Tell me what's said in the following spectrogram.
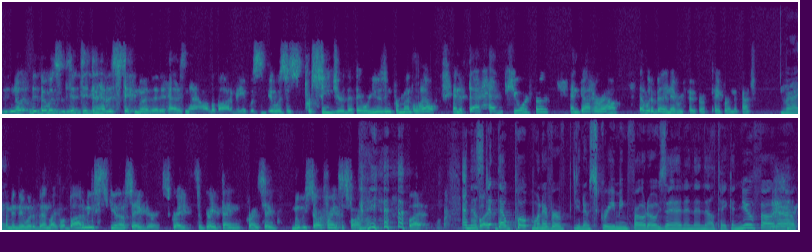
no, there was it didn't have the stigma that it has now. Lobotomy. It was it was this procedure that they were using for mental health, and if that had cured her and got her out, that would have been in every paper paper in the country. Right. I mean, they would have been like lobotomies, you know, saved her. It's great. It's a great thing. Save movie star Frances Farmer. but and they'll but- st- they'll put one of her you know screaming photos in, and then they'll take a new photo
